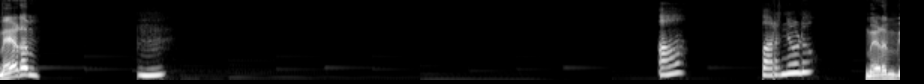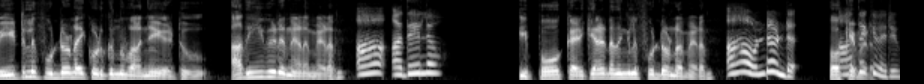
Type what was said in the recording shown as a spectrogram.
മേഡം ആ പറഞ്ഞോളൂ. മേഡം വീട്ടിൽ ഫുഡ് ഉണ്ടാക്കി കൊടുക്കുന്നു പറഞ്ഞു കേട്ടു. അത് ഈ വീട് തന്നെയാണ് മേഡം. ആ അതേലോ. ഇപ്പോ കഴിക്കാനായിട്ട് എന്തെങ്കിലും ഫുഡ് ഉണ്ടോ മേഡം? ആ ഉണ്ട് ഉണ്ട്. ഓക്കെ അകത്തേക്ക് വരൂ.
